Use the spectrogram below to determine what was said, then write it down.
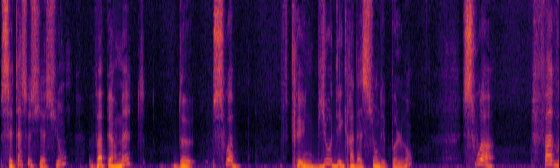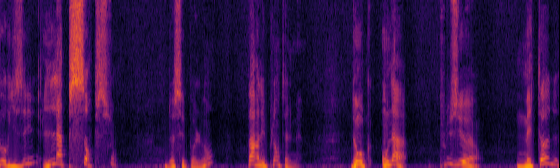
cette association va permettre de soit créer une biodégradation des polluants, soit favoriser l'absorption de ces polluants par les plantes elles-mêmes. Donc on a plusieurs méthodes,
